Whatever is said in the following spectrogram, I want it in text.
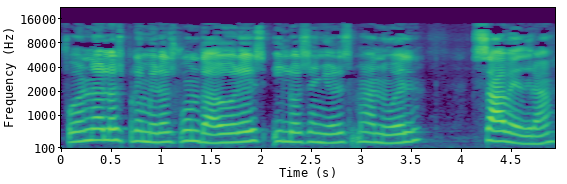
fue uno de los primeros fundadores y los señores Manuel Saavedra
